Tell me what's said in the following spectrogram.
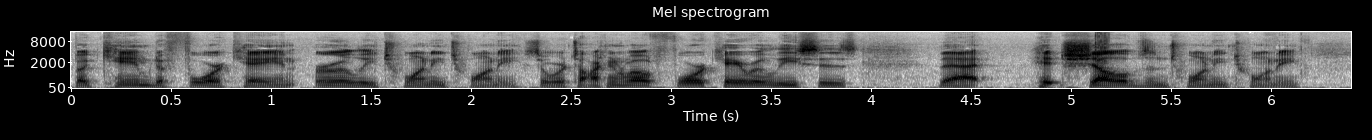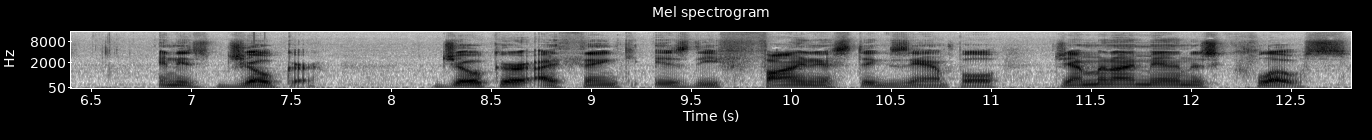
but came to 4K in early 2020. So we're talking about 4K releases that hit shelves in 2020 and it's Joker. Joker, I think, is the finest example. Gemini Man is close,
